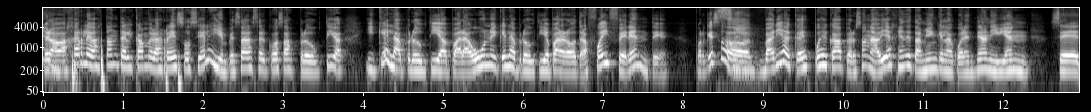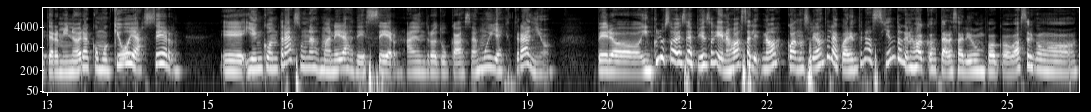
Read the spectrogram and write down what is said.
pero a bajarle bastante al cambio de las redes sociales y empezar a hacer cosas productivas. ¿Y qué es la productiva para uno y qué es la productiva para la otra? Fue diferente. Porque eso varía después de cada persona. Había gente también que en la cuarentena ni bien se terminó, era como, ¿qué voy a hacer? Eh, y encontrás unas maneras de ser adentro de tu casa. Es muy extraño. Pero incluso a veces pienso que nos va a salir, no, cuando se levante la cuarentena siento que nos va a costar salir un poco. Va a ser como,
